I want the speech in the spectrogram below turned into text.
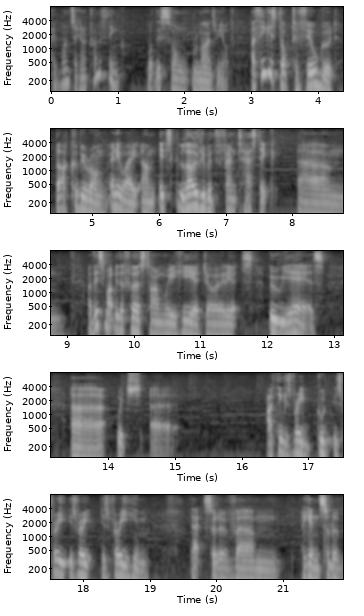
Hey, one second. I'm trying to think what this song reminds me of. I think it's Doctor Feelgood, but I could be wrong. Anyway, um, it's loaded with fantastic. Um, uh, this might be the first time we hear Joe Elliott's "Ooh Yeahs," uh, which uh, I think is very good. It's very, it's very, it's very him. That sort of um, again, sort of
